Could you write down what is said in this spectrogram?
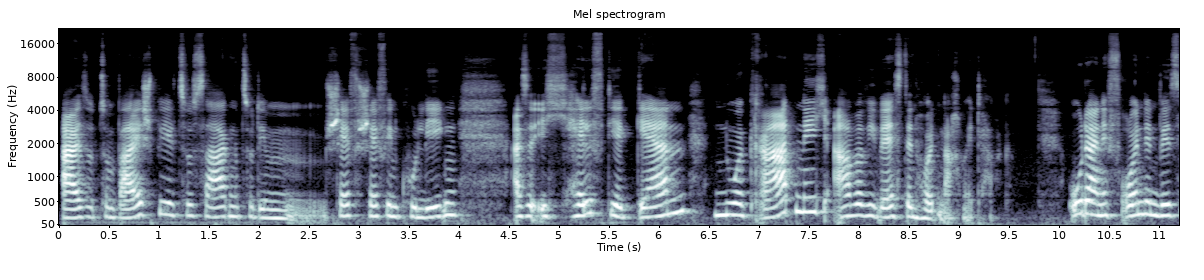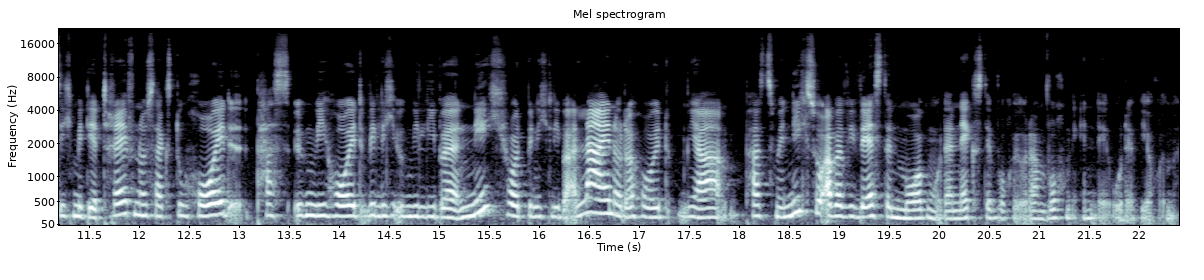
Also zum Beispiel zu sagen zu dem Chef, Chefin, Kollegen, also ich helfe dir gern, nur gerade nicht, aber wie wäre es denn heute Nachmittag? Oder eine Freundin will sich mit dir treffen und sagst du, heute passt irgendwie, heute will ich irgendwie lieber nicht, heute bin ich lieber allein oder heute, ja, passt es mir nicht so, aber wie wäre es denn morgen oder nächste Woche oder am Wochenende oder wie auch immer.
